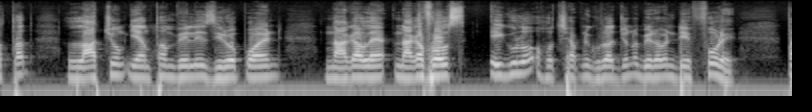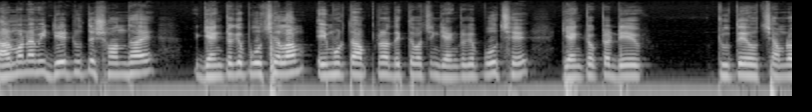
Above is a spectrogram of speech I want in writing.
অর্থাৎ Lachung, Yumthang valley, zero point Nagaland Naga falls, এইগুলো হচ্ছে আপনি ঘোরার জন্য বের হবেন ডে ফোরে তার মানে আমি ডে টুতে সন্ধ্যায় গ্যাংটকে পৌঁছালাম। এই মুহূর্তে আপনারা দেখতে পাচ্ছেন গ্যাংটকে পৌঁছে গ্যাংটকটা ডে টুতে হচ্ছে আমরা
